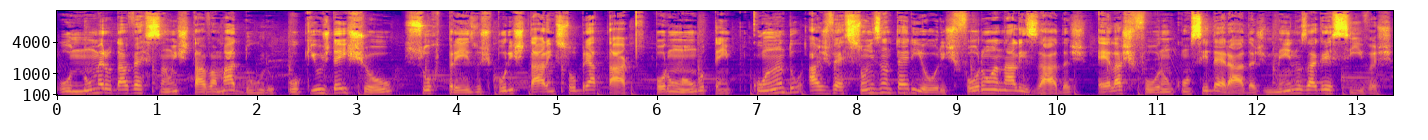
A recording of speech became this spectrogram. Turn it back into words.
o número da versão estava maduro, o que os deixou surpresos por estarem sob ataque por um longo tempo. Quando as versões anteriores foram analisadas, elas foram consideradas menos agressivas.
